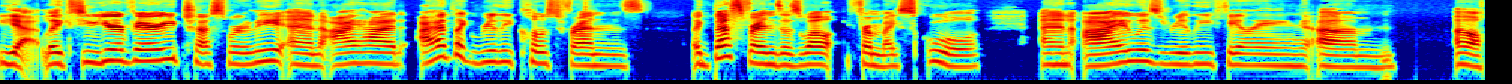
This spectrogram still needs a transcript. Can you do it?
Yeah, like so you're very trustworthy, and I had I had like really close friends, like best friends as well from my school, and I was really feeling um oh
